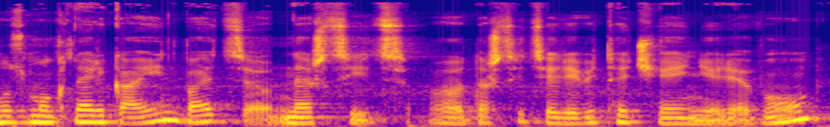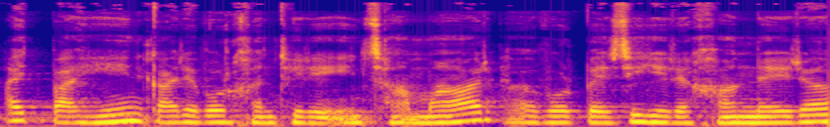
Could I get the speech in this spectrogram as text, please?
հուզմունքներ կային, բայց ներսից, դրսից երևի թե չէին երևում։ Այդ պահին կարևոր խնդիր է ինձ համար, որ เป զի երեխաները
